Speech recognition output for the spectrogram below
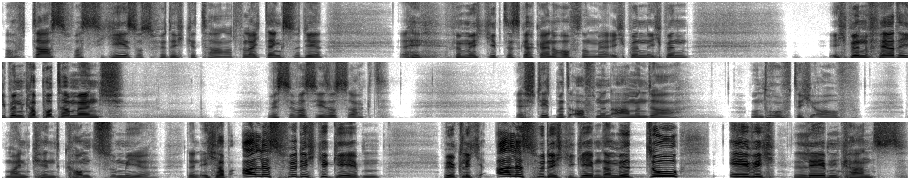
auf das, was Jesus für dich getan hat. Vielleicht denkst du dir, ey, für mich gibt es gar keine Hoffnung mehr. Ich bin, ich bin, ich bin fertig, ich bin ein kaputter Mensch. Wisst ihr, was Jesus sagt? Er steht mit offenen Armen da und ruft dich auf. Mein Kind, komm zu mir, denn ich habe alles für dich gegeben wirklich alles für dich gegeben, damit du ewig leben kannst.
